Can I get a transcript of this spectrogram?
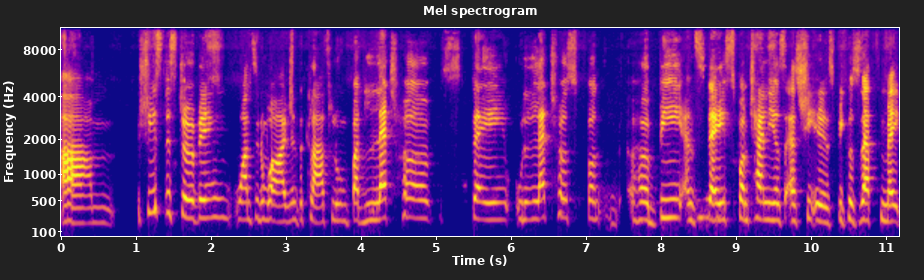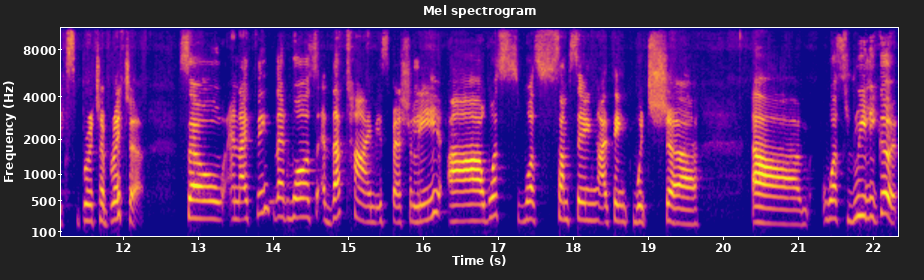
um, she's disturbing once in a while in the classroom, but let her stay, let her her be and stay spontaneous as she is, because that makes Britta Britta. So, and I think that was at that time, especially, uh, was was something I think which uh, um, was really good.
